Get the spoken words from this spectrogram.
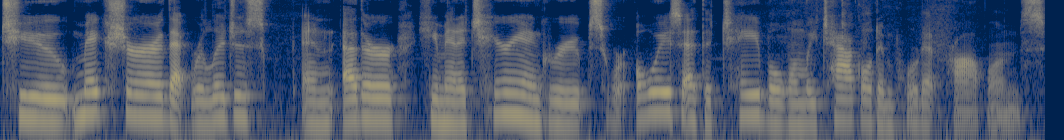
to make sure that religious and other humanitarian groups were always at the table when we tackled important problems.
